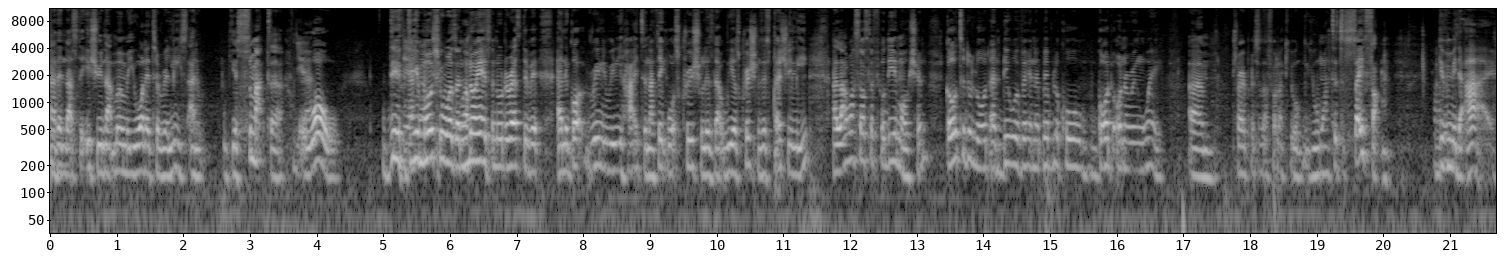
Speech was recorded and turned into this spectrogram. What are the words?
And then that's the issue in that moment. You wanted to release and you smacked her. Yeah. Whoa. The, Yeah. the emotion was annoyance and all the rest of it, and it got really, really heightened. I think what's crucial is that we as Christians, especially, allow ourselves to feel the emotion, go to the Lord, and deal with it in a biblical, God honoring way. Um, sorry, Princess, I felt like you you wanted to say something, giving me the eye.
